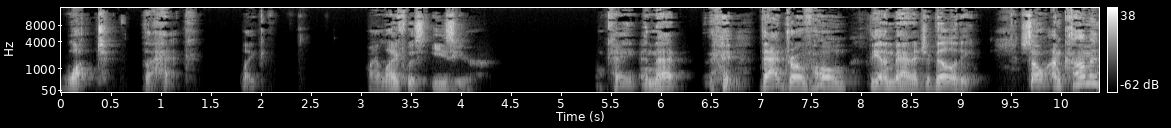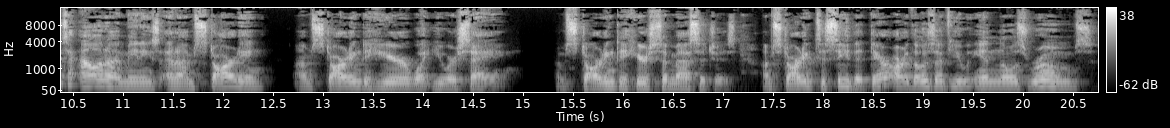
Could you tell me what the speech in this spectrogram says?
What the heck? Like, my life was easier. Okay. And that, that drove home the unmanageability. So I'm coming to Al-Anon meetings and I'm starting, I'm starting to hear what you are saying. I'm starting to hear some messages. I'm starting to see that there are those of you in those rooms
